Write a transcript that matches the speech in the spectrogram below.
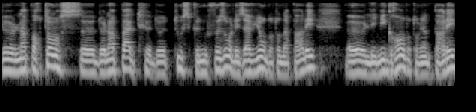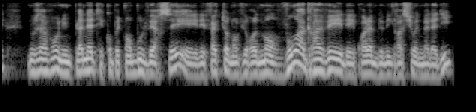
de l'importance, de l'impact de tout ce que nous faisons, les avions dont on a parlé, les migrants dont on vient de parler. Nous avons une planète qui est complètement bouleversée et les facteurs d'environnement vont aggraver les problèmes de migration et de maladie.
